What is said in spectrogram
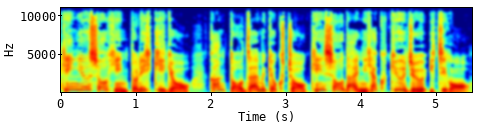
金融商品取引業、関東財務局長、金賞第291号。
